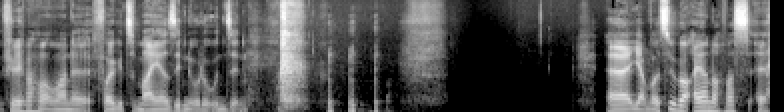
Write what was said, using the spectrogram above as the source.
vielleicht machen wir auch mal eine Folge zu Meier Sinn oder Unsinn. Äh, ja, wolltest du über Eier noch was? Äh,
